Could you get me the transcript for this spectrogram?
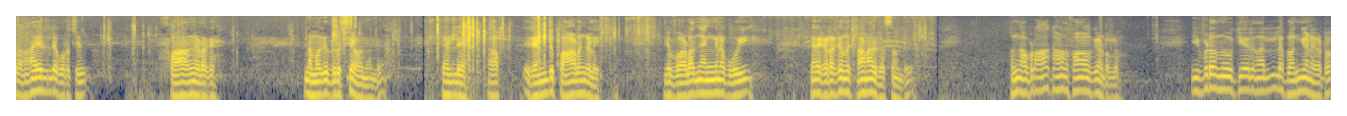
കായലിന്റെ കുറച്ച് ഭാഗങ്ങളൊക്കെ നമുക്ക് ദൃശ്യമാകുന്നുണ്ട്. കണ്ടില്ലേ? ആ രണ്ട് പാളങ്ങളെ. പിന്നെ വളഞ്ഞങ്ങനെ പോയി ഇങ്ങനെ കിടക്കുന്നത് കാണാൻ രസമുണ്ട്. അങ്ങ് അവിടെ ആ കാണുന്ന ഭാഗമൊക്കെ ഉണ്ടല്ലോ. ഇവിടെ നോക്കിയാൽ നല്ല ഭംഗിയാണ് കേട്ടോ.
